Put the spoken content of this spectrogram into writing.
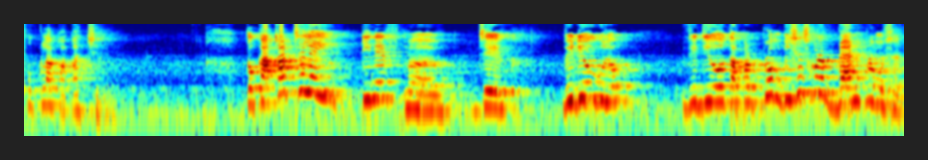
ফোকলা কাকার ছেলে। তো কাকার ছেলেই টিনের যে ভিডিওগুলো ভিডিও তারপর প্রম- বিশেষ করে ব্র্যান্ড প্রমোশন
